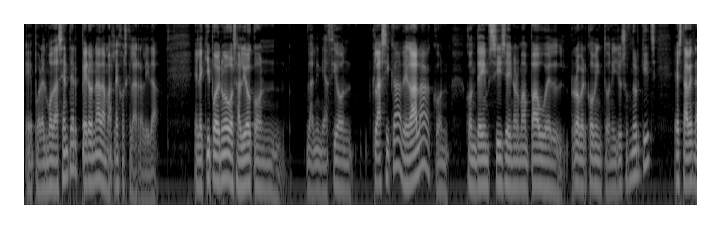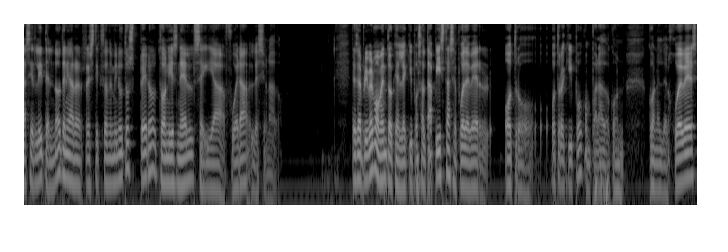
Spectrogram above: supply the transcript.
eh, por el Moda Center, pero nada más lejos que la realidad. El equipo de nuevo salió con la alineación clásica de gala, con, con Dame, CJ, Norman Powell, Robert Covington y Yusuf Nurkic. Esta vez Nasir Little no tenía restricción de minutos, pero Tony Snell seguía fuera lesionado. Desde el primer momento que el equipo salta a pista se puede ver otro, otro equipo comparado con, con el del jueves.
